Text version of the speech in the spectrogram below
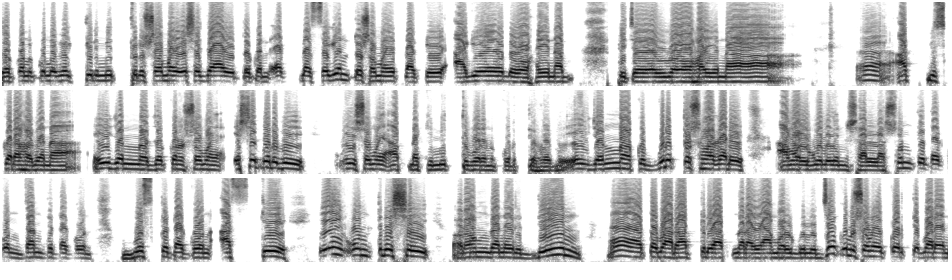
যখন কোনো ব্যক্তির মৃত্যুর সময় এসে যায়, তখন একটা সেকেন্ড সময় তাকে আগে দেওয়া হয় না পিছিয়ে দেওয়া হয় না। আটপিস করা হবে না। এই জন্য যখন সময় এসে পড়বে ওই সময় আপনাকে মৃত্যুবরণ করতে হবে। এই জন্য খুব গুরুত্ব সহকারে আমলগুলো ইনশাল্লাহ শুনতে থাকুন, জানতে থাকুন, বুঝতে থাকুন। আজকে এই উনত্রিশে রমজানের দিন হ্যাঁ অথবা রাত্রে আপনারা এই আমলগুলো যে কোনো সময় করতে পারেন।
